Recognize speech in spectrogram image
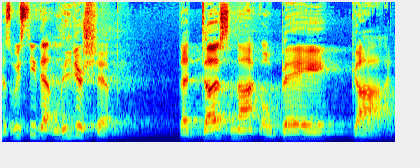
is we see that leadership that does not obey God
